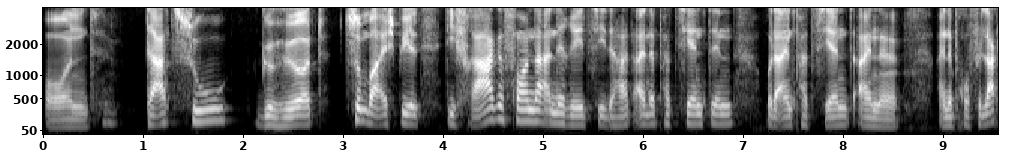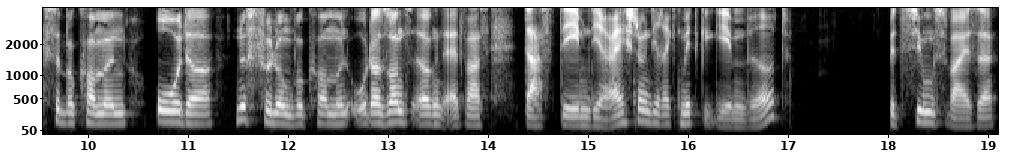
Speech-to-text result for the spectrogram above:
Und dazu gehört zum Beispiel die Frage vorne an der Rezi, da hat eine Patientin oder ein Patient eine, eine Prophylaxe bekommen oder eine Füllung bekommen oder sonst irgendetwas, dass dem die Rechnung direkt mitgegeben wird, beziehungsweise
